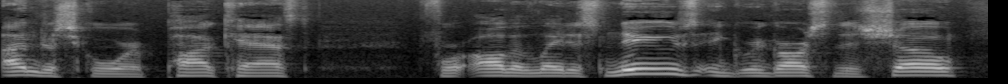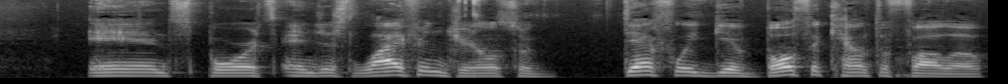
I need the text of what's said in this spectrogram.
underscore podcast for all the latest news in regards to the show and sports and just life in general. So definitely give both accounts a follow.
